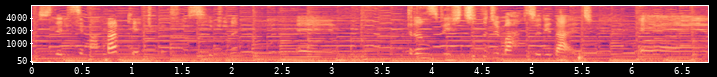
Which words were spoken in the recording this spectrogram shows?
antes dele se matar, porque é tipo um suicídio, né? É, transvestido de martiridade. É,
